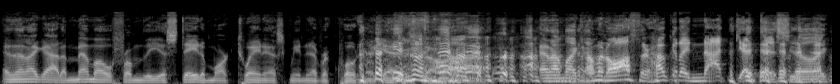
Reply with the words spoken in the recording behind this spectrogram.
And then I got a memo from the estate of Mark Twain asking me to never quote him again. So, uh, and I'm like, I'm an author. How could I not get this? You know, like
